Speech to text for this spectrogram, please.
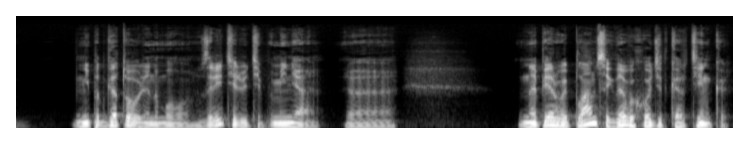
неподготовленному зрителю, типа меня, э, на первый план всегда выходит картинка.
